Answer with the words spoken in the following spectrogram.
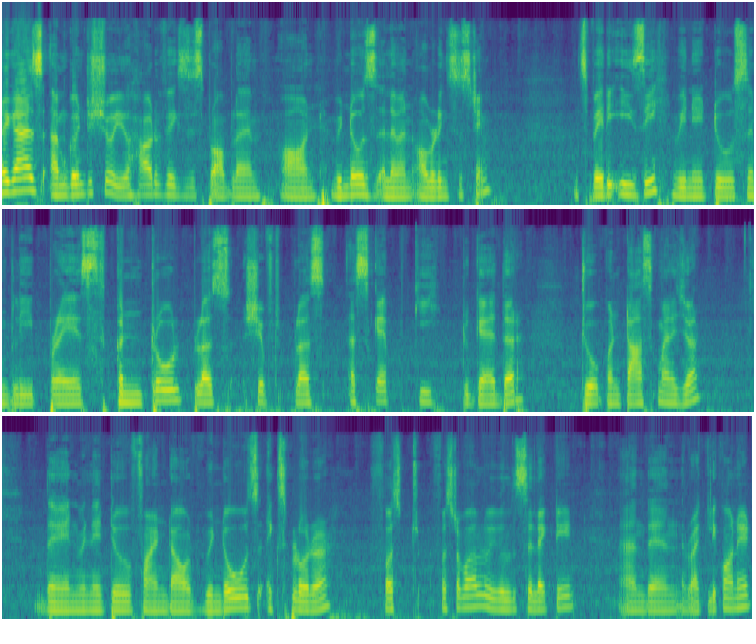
Hey guys, I'm going to show you how to fix this problem on Windows 11 operating system. It's very easy. We need to simply press Control plus Shift plus Escape key together to open Task Manager. Then we need to find out Windows Explorer. First, first of all, we will select it and then right click on it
